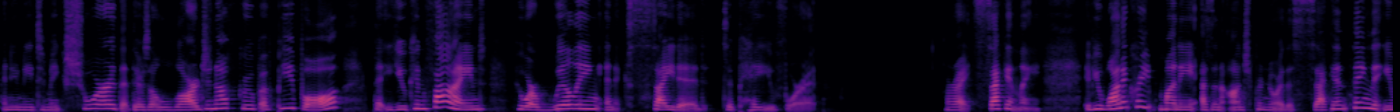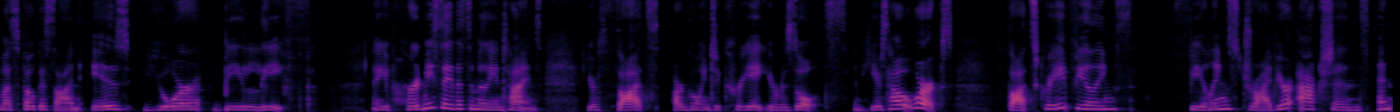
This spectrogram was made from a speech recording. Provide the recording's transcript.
And you need to make sure that there's a large enough group of people that you can find who are willing and excited to pay you for it. All right. Secondly, if you want to create money as an entrepreneur, the second thing that you must focus on is your belief. Now, you've heard me say this a million times. Your thoughts are going to create your results. And here's how it works thoughts create feelings, feelings drive your actions, and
